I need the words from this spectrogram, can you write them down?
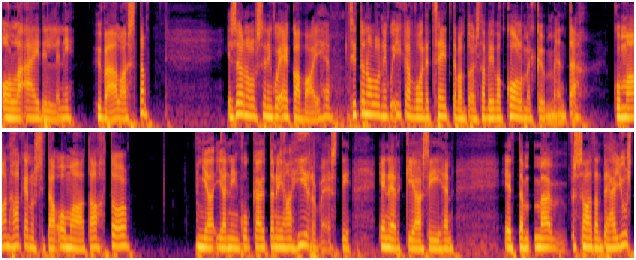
olla äidilleni hyvää lasta. Ja se on ollut se niin kuin eka vaihe. Sitten on ollut niin kuin ikävuodet 17-30, kun mä oon hakenut sitä omaa tahtoa – ja, ja niin kuin käyttänyt ihan hirveästi energiaa siihen, että mä saatan tehdä just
